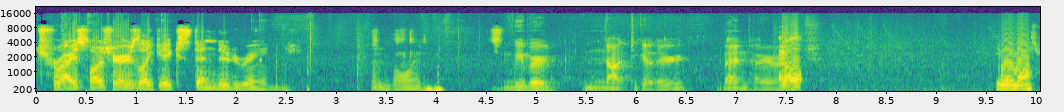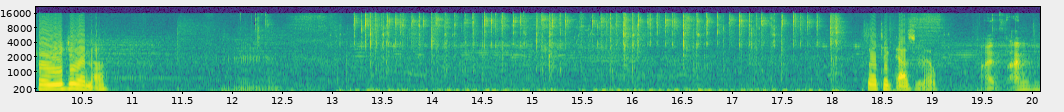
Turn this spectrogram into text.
tri slosher is like extended range. It's annoying. We were not together that entire At all. You want to ask for a redo or no? I'll take that as a no. I, I'm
